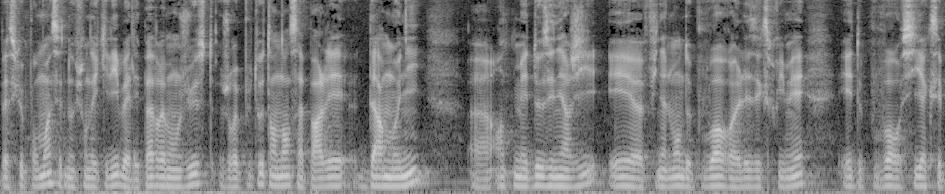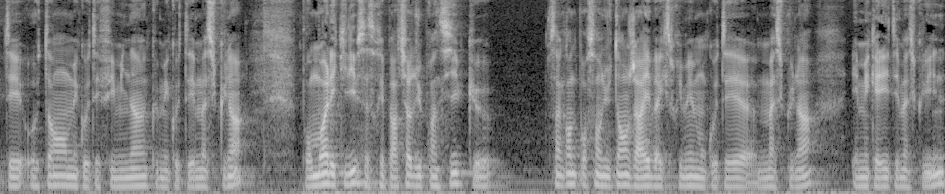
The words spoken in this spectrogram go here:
parce que pour moi, cette notion d'équilibre, elle n'est pas vraiment juste. J'aurais plutôt tendance à parler d'harmonie, entre mes deux énergies et euh, finalement de pouvoir euh, les exprimer et de pouvoir aussi accepter autant mes côtés féminins que mes côtés masculins. Pour moi, l'équilibre, ça serait partir du principe que 50% du temps, j'arrive à exprimer mon côté masculin et mes qualités masculines,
